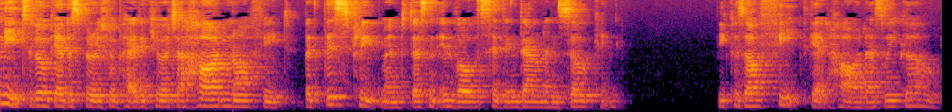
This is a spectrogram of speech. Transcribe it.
need to go get a spiritual pedicure to harden our feet, but this treatment doesn't involve sitting down and soaking because our feet get hard as we go.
